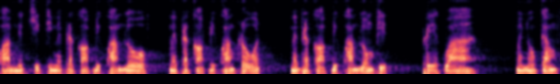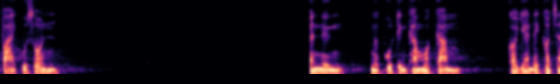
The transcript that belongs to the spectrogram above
ความนึกคิดที่ไม่ประกอบด้วยความโลภไม่ประกอบด้วยความโกรธ ไม่ประกอบด้วยความหลงผิด เรียกว่า มโนกรรมฝ่ายกุศล อันหนึ่ง เมื่อพูดถึงคำว่ากรรม ขออย่าได้เข้าใจ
